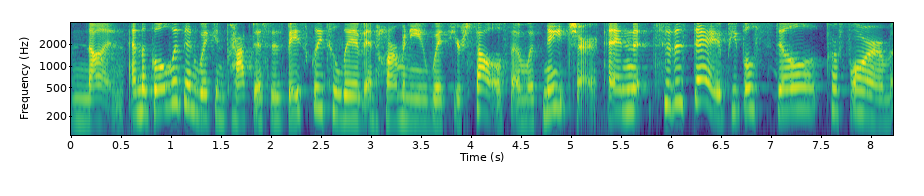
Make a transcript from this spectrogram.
none. And the goal within Wiccan practice is basically to live in harmony with yourself and with nature. And to this day, people still perform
